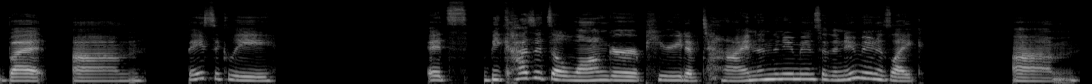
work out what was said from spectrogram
But um basically it's because it's a longer period of time than the new moon. So the new moon is like um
